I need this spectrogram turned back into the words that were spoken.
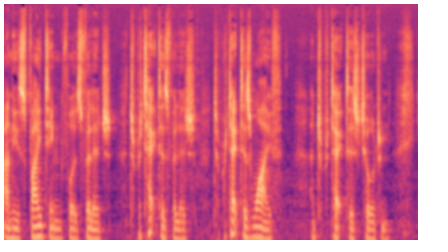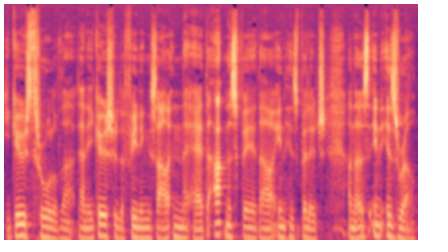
and he's fighting for his village, to protect his village, to protect his wife, and to protect his children. He goes through all of that and he goes through the feelings that are in the air, the atmosphere that are in his village and that's in Israel,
